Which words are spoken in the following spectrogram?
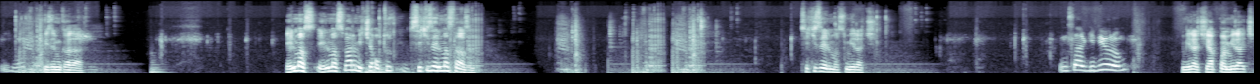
Bilmem. Bizim kadar. Elmas. Elmas var mı hiç ya? 38 elmas lazım. 8 elmas Miraç. Ensar gidiyorum. Miraç yapma Miraç.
